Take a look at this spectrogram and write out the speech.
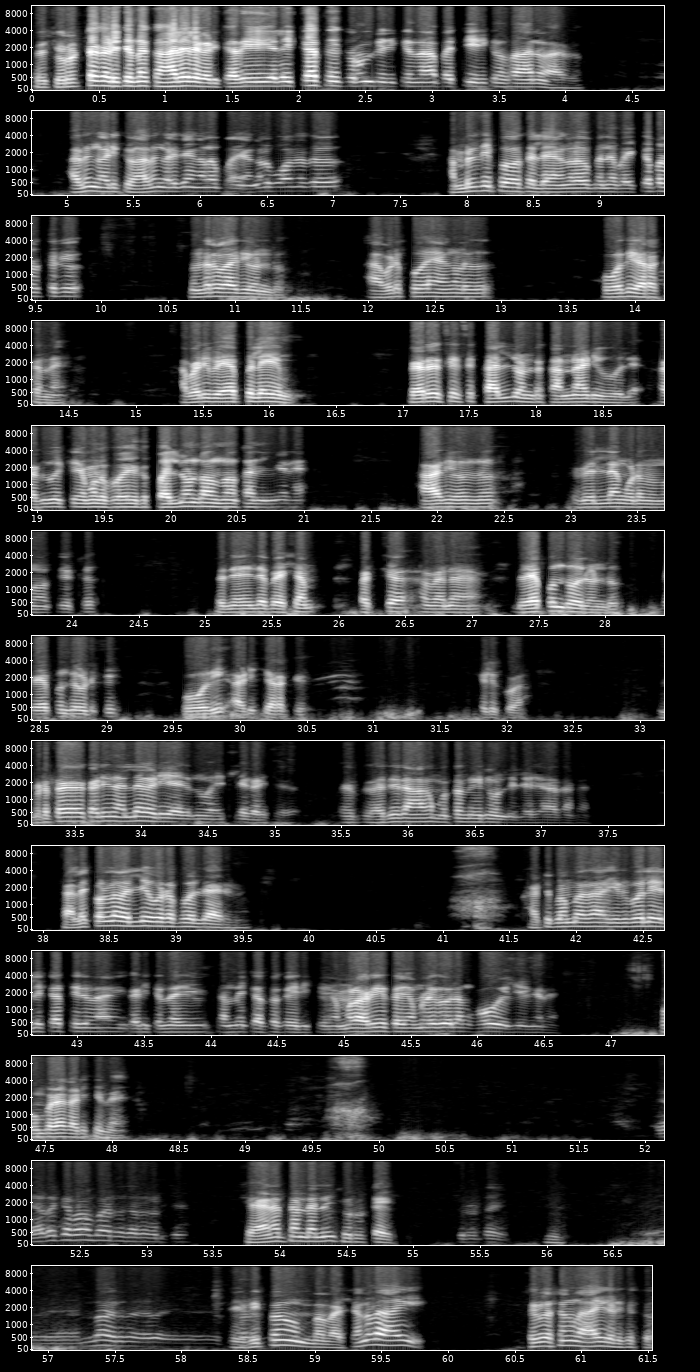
ഒരു ചുരുട്ട കടിക്കുന്ന കാലയിൽ കടിക്കുക. അത് ഈ ഇലയ്ക്കകത്ത് ചുരുണ്ടിരിക്കുന്ന പറ്റിയിരിക്കുന്ന സാധനമായിരുന്നു. അതും കടിക്കും. അതും കടിച്ച് ഞങ്ങൾ ഞങ്ങൾ പോകുന്നത് അമ്പലത്തിൽ പോകത്തില്ല. ഞങ്ങൾ പിന്നെ വൈക്കപ്പുറത്തൊരു മന്ത്രവാദിയുണ്ട് അവിടെ പോയാൽ ഞങ്ങൾ ഓതി ഇറക്കുന്നത് അവർ വേപ്പിലയും വേറെ സൈസ് കല്ലുണ്ട് കണ്ണാടി പോലെ. അത് വെച്ച് നമ്മൾ പോയത് പല്ലുണ്ടോ എന്ന് നോക്കാൻ ഇങ്ങനെ ആദ്യം ഒന്ന് ഇതെല്ലാം കൂടെ ഒന്ന് നോക്കിയിട്ട് പിന്നെ ഇതിന്റെ വിഷം പച്ച പിന്നെ വേപ്പും തോലുണ്ട്. വേപ്പും തോടിച്ച് ഓതി അടിച്ചിറക്കി എടുക്കുക. ഇവിടുത്തെ കടി നല്ല കടിയായിരുന്നു വയറ്റിൽ കടിച്ചത് ശരീരമാകെ മൊത്തം നീര് കൊണ്ടില്ല സാധാരണ തലയ്ക്കുള്ള വലിയ കുഴപ്പമില്ലായിരുന്നു. കാട്ടിപ്പമ്പ ഇതുപോലെ ഇലക്കകത്തിരുന്ന കടിക്കുന്ന ഈ ചന്തയ്ക്കകത്തൊക്കെ ഇരിക്കും. നമ്മളറിയത്തെ നമ്മളിതുപോലെ അങ്ങ് പോവില്ല ഇങ്ങനെ. പോകുമ്പോഴാണ് കടിക്കുന്നത് ഏതൊക്കെ പാമ്പായിരുന്നു ചേനത്തണ്ടനും ചുരുട്ടയും. ഇതിപ്പം വശങ്ങളായി ഒത്തിരി വശങ്ങളായി കടിച്ചിട്ട്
